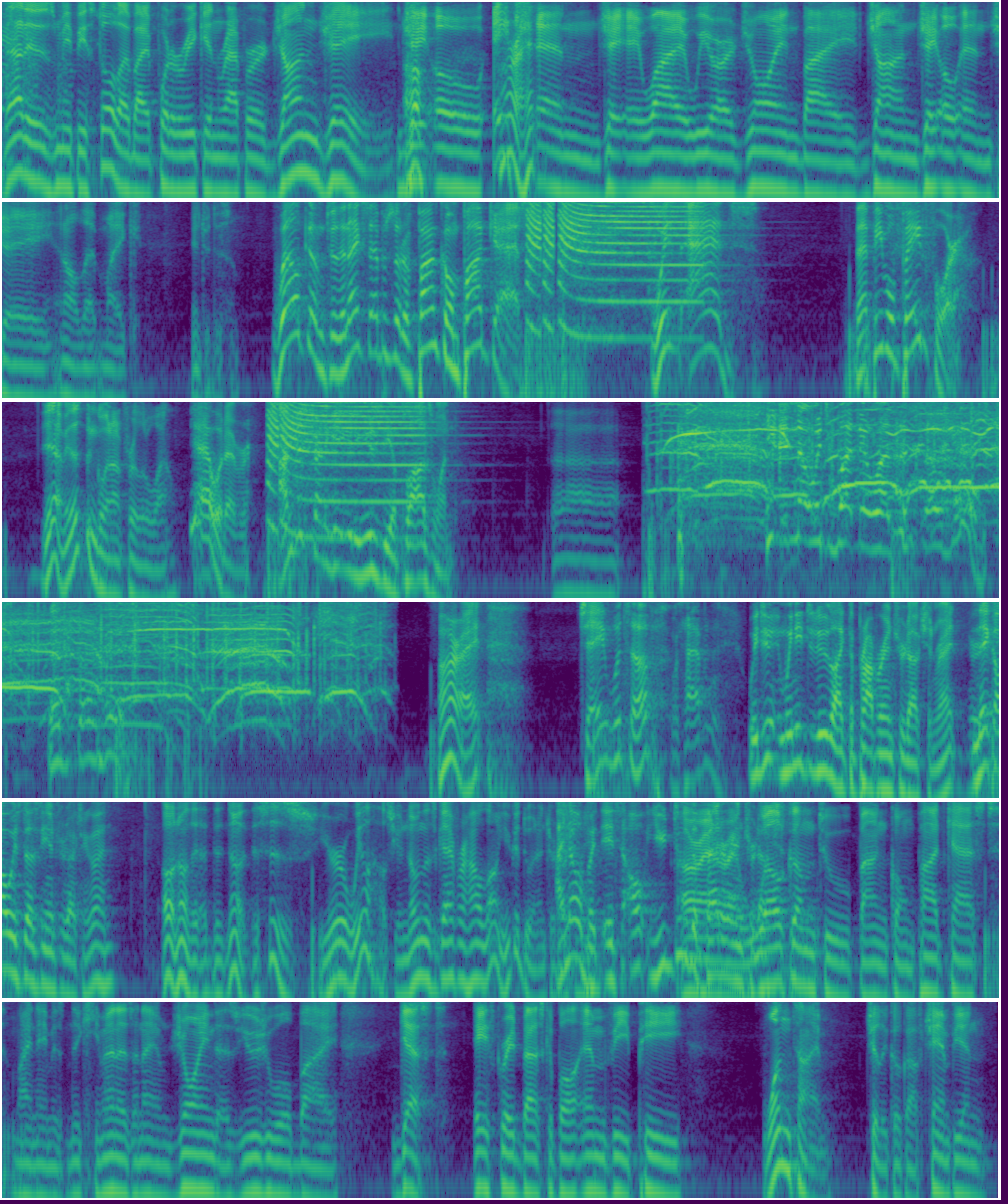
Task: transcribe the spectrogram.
That is Mi Pistola by Puerto Rican rapper John Jay. J O H N J A Y. We are joined by Jon J O N J, and I'll let Mike introduce him. Welcome to the next episode of Pan Con Podcast with ads that people paid for. Yeah, I mean that's been going on for a little while. Yeah, whatever. I'm just trying to get you to use the applause one. Uh, You didn't know which button it was. That's so good. That's so good. All right. Jay, what's up? What's happening? We do we need to do like the proper introduction, right? Nick always does the introduction. Go ahead. Oh no, the, the, no! This is your wheelhouse. You've known this guy for how long? You could do an introduction. I know, but it's oh you do All the right, better all right. introduction. Welcome to Pan Con Podcast. My name is Nick Jimenez, and I am joined, as usual, by guest eighth grade basketball MVP, one time chili cook-off champion,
